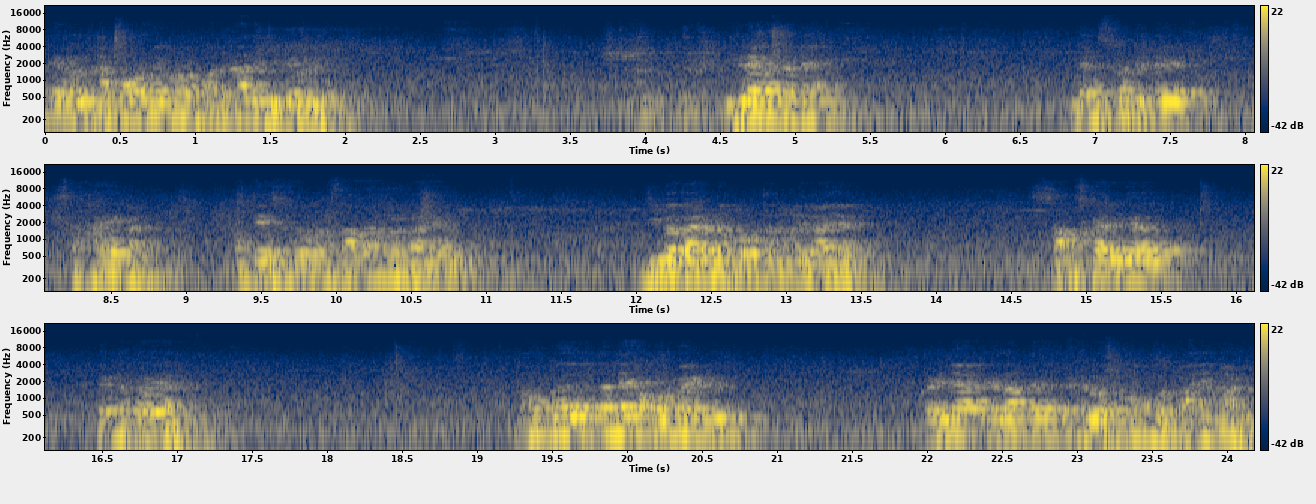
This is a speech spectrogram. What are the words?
കേരളത്തിൽ അങ്ങോളം പതിനാല് ജില്ലകളിൽ ഇതിനകം തന്നെ ലെൻസ്ഫെഡിന്റെ സഹായങ്ങൾ തദ്ദേശ സ്വയംഭരണ സ്ഥാപനങ്ങൾക്കായാലും ജീവകാരുണ്യ പ്രവർത്തനങ്ങളിലായാലും സാംസ്കാരിക രംഗത്തായാലും നമുക്ക് തന്നെ ഓർമ്മയുണ്ട്. കഴിഞ്ഞ ഏതാണ്ട് രണ്ട് വർഷം മുമ്പ് കാഞ്ഞങ്ങാട്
